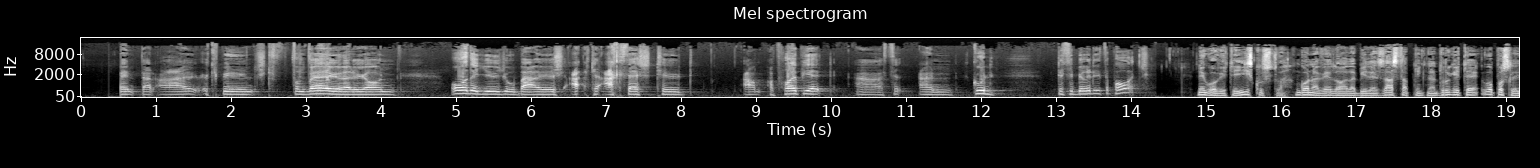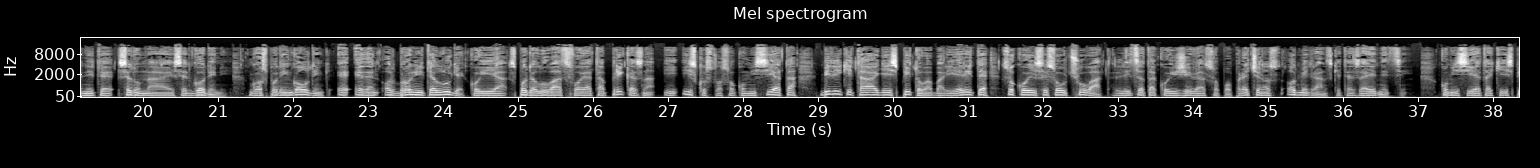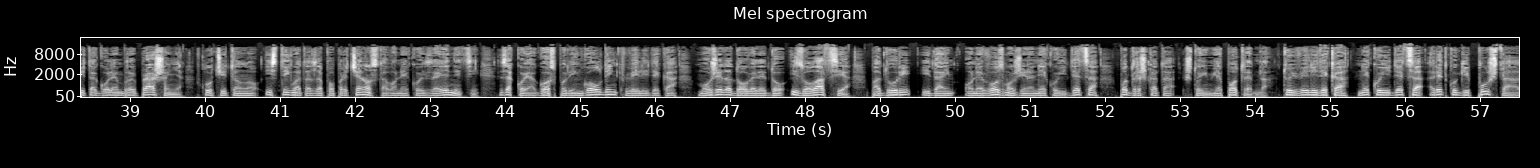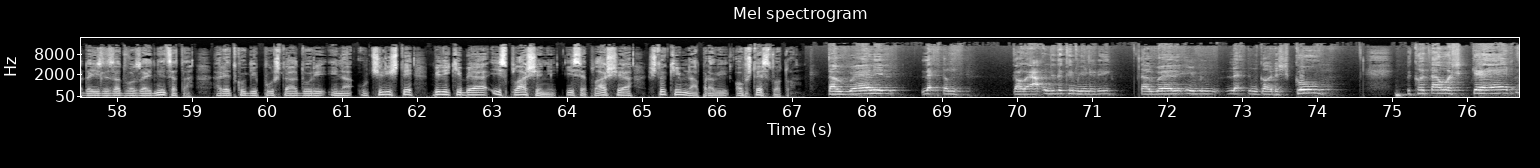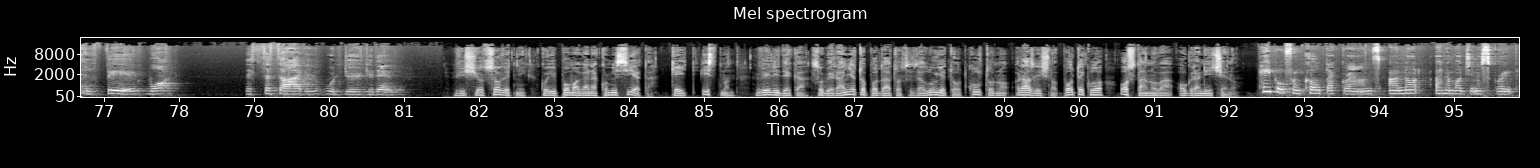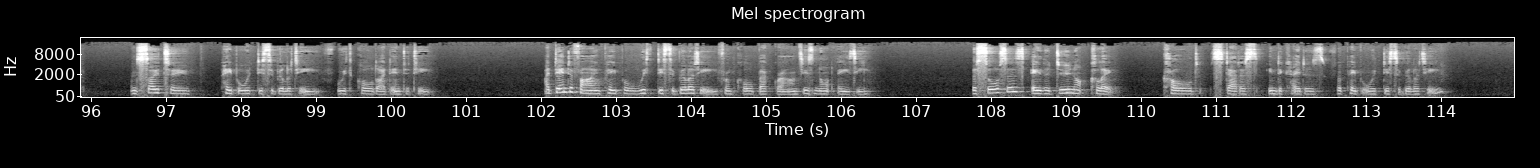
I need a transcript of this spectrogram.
that I experienced from very early on all the usual barriers to access to um, appropriate uh, and good disability supports. Неговите искуства го наведоа да биде застапник на другите во последните 17 години. Господин Голдинг е еден од бројните луѓе кои ја споделуваат својата приказна и искуство со комисијата, бидејќи таа ги испитува бариерите со кои се соочуваат лицата кои живеат со попреченост од мигрантските заедници. Комисијата ќе испита голем број прашања, вклучително и стигмата за попреченоста во некои заедници, за која господин Голдинг вели дека може да доведе до изолација, па дури и да им оневозможи на некои деца поддршката што им е потребна. Тој вели дека некои деца редко ги пуштаа да излезат во заедницата, редко ги пуштаа дури и на училиште, бидејќи беа исплашени и се плашеа што ќе им направи обштеството. They let them go out into the community. They even let them go to school because they were scared and feared what the society would do to them. Вишиот советник кој помага на комисијата, Кейт Истман, вели дека собирањето податоци за луѓето од културно различно потекло останува ограничено. People from CALD backgrounds are not an homogenous group, and so too people with disability with CALD identity. Identifying people with disability from CALD backgrounds is not easy. The sources either do not collect CALD status indicators for people with disability,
